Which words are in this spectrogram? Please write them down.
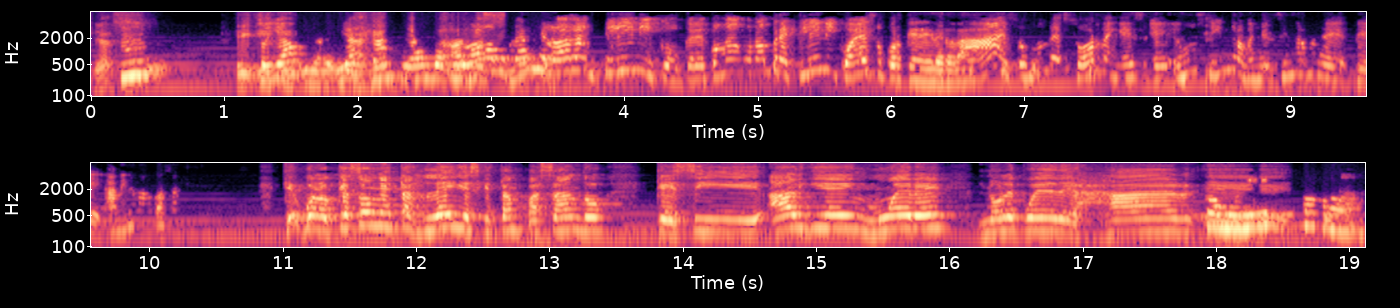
yes. Y, ya, vamos a buscar que lo hagan clínico, que le pongan un nombre clínico a eso, porque de verdad, eso es un desorden, es, es un síndrome, es el síndrome de, de a mí no me va a pasar bueno, ¿qué son estas leyes que están pasando? Que si alguien muere, no le puede dejar... Eh, Comunismo,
